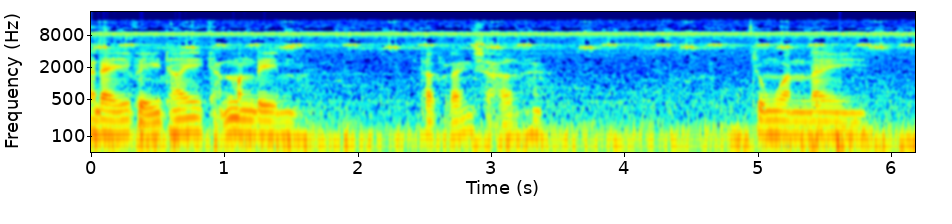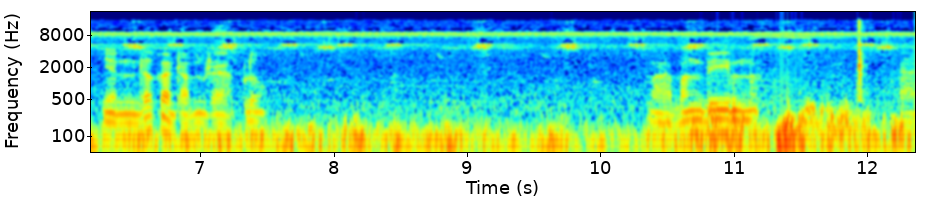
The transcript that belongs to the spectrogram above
ở đây quý vị thấy cảnh ban đêm. Thật đáng sợ ha. Chung quanh đây nhìn rất là rậm rạp luôn. Mà ban đêm à,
